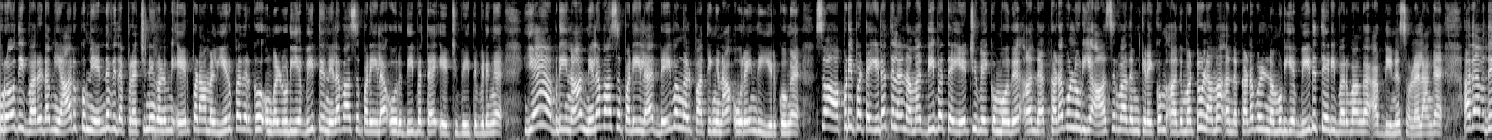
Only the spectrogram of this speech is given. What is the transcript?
குரோதி வருடம் யாருக்கும் எந்தவித பிரச்சனைகளும் ஏற்படாமல் இருப்பதற்கு உங்களுடைய வீட்டு நிலவாசப்படியில் ஒரு தீபத்தை ஏற்றி வைத்து விடுங்க. ஏன் அப்படின்னா நிலவாசப்படியில் தெய்வங்கள் பார்த்தீங்கன்னா உறைந்து இருக்குங்க. ஸோ அப்படிப்பட்ட இடத்துல நம்ம தீபத்தை ஏற்றி வைக்கும்போது அந்த கடவுளுடைய ஆசிர்வாதம் கிடைக்கும். அது மட்டும் இல்லாமல் அந்த கடவுள் நம்முடைய வீடு தேடி வருவாங்க அப்படின்னு சொல்லலாங்க. அதாவது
